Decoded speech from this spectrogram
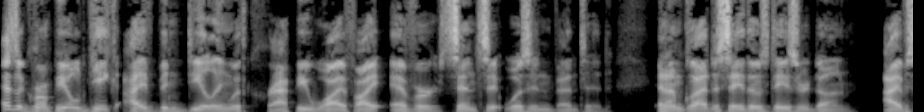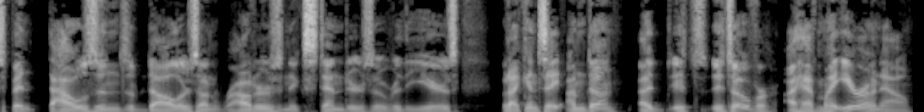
As a grumpy old geek, I've been dealing with crappy Wi Fi ever since it was invented. And I'm glad to say those days are done. I've spent thousands of dollars on routers and extenders over the years, but I can say I'm done. I, it's it's over. I have my Eero now.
